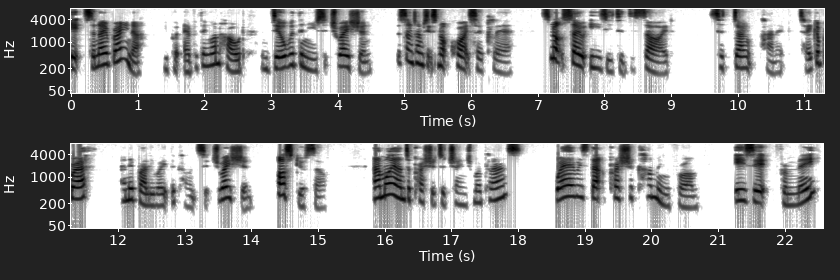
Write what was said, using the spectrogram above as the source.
It's a no-brainer. You put everything on hold and deal with the new situation. But sometimes it's not quite so clear. It's not so easy to decide. So don't panic. Take a breath and evaluate the current situation. Ask yourself, am I under pressure to change my plans? Where is that pressure coming from? Is it from me?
